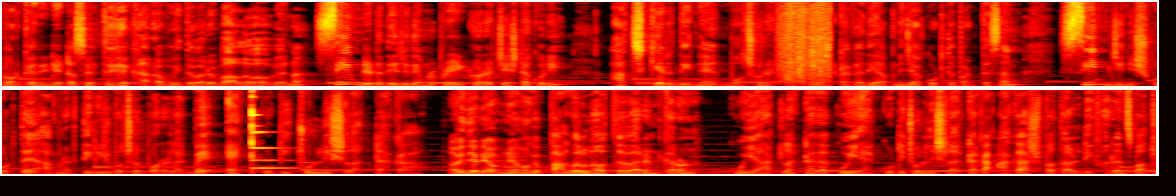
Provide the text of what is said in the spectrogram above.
সরকারি ডেটা সেট থেকে খারাপ হইতে পারে, ভালো হবে না। সেম ডেটা দিয়ে যদি আমরা প্রেডিক্ট করার চেষ্টা করি, আজকের দিনে বছরে আট লাখ টাকা দিয়ে আপনি যা করতে পারতেছেন সেম জিনিস করতে আপনার তিরিশ বছর পরে লাগবে এক কোটি চল্লিশ লাখ টাকা। আমি জানি আপনি আমাকে পাগল ভাবতে পারেন, কারণ কুই আট লাখ টাকা, কুই এক কোটি চল্লিশ লাখ টাকা, আকাশ পাতাল ডিফারেন্স মাত্র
